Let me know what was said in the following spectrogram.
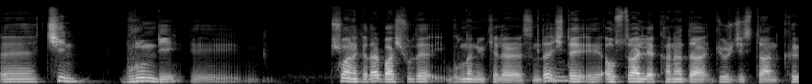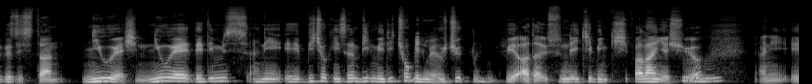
E, Çin, Burundi, e, şu ana kadar başvuruda bulunan ülkeler arasında işte e, Avustralya, Kanada, Gürcistan, Kırgızistan, Niue. Şimdi Niue dediğimiz hani e, birçok insanın bilmediği çok Bilmiyorum. küçük bir ada üstünde 2000 kişi falan yaşıyor. Yani e,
